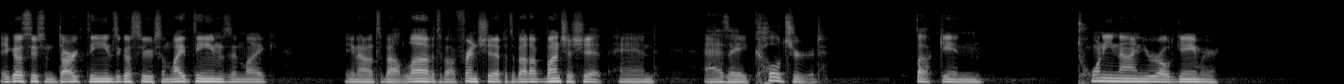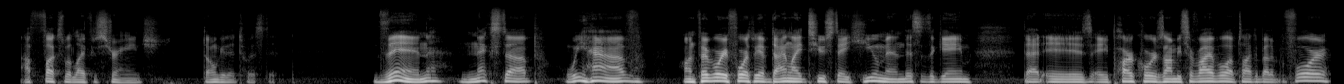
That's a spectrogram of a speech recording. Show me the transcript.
It goes through some dark themes, it goes through some light themes, and like, you know, it's about love, it's about friendship, it's about a bunch of shit. And as a cultured fucking 29 year old gamer, I fucks with Life is Strange. Don't get it twisted. Then, next up, we have on February 4th, we have Dying Light 2 Stay Human. This is a game that is a parkour zombie survival. I've talked about it before.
